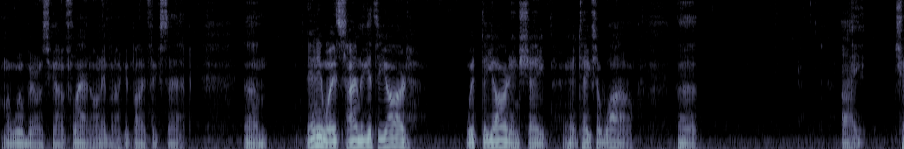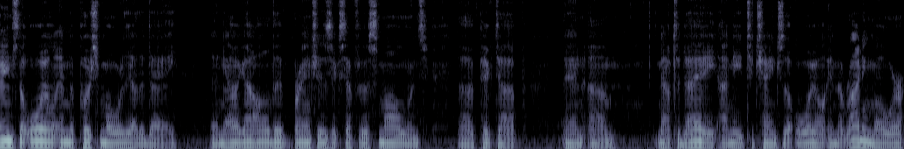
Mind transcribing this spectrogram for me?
my wheelbarrow's got a flat on it, but I could probably fix that. Um, anyway, it's time to get the yard, whip the yard in shape, and it takes a while. Uh, I changed the oil in the push mower the other day and now I got all the branches except for the small ones uh, picked up. And um, now today I need to change the oil in the riding mower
